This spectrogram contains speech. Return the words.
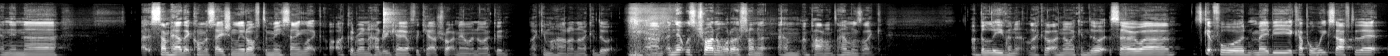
And then uh, uh, somehow that conversation led off to me saying like, "I could run 100k off the couch right now. I know I could." Like in my heart, I know I could do it. Um, and that was trying to what I was trying to um, impart onto him was like, I believe in it. Like I know I can do it. So uh, skip forward maybe a couple of weeks after that.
